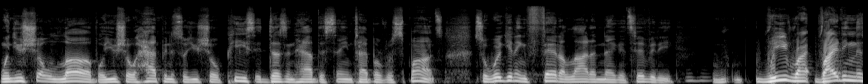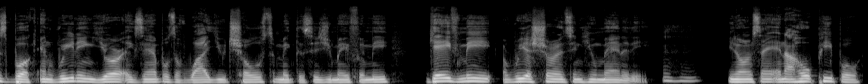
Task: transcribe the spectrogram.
When you show love or you show happiness or you show peace, it doesn't have the same type of response. So we're getting fed a lot of negativity. Mm-hmm. Rewrite writing this book and reading your examples of why you chose to make the decision you made for me gave me a reassurance in humanity. Mm-hmm. You know what I'm saying? And I hope people,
